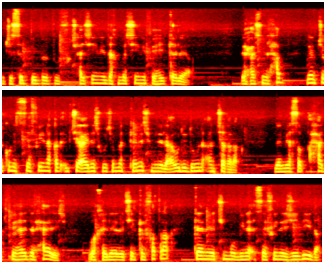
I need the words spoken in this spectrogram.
وتسببت بفتحتين ضخمتين في هيكلها. لحسن الحظ لم تكن السفينة قد ابتعدت وتمكنت من العودة دون أن تغرق. لم يصب أحد في هذا الحادث وخلال تلك الفترة كان يتم بناء سفينة جديدة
